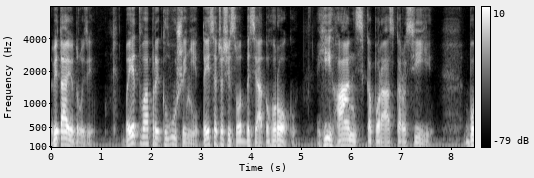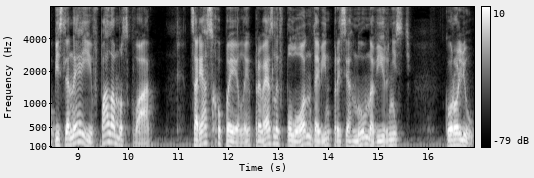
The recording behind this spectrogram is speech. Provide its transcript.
Вітаю, друзі! Битва при Клушині 1610 року. Гігантська поразка Росії. Бо після неї впала Москва, царя схопили, привезли в полон, де він присягнув на вірність королю.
